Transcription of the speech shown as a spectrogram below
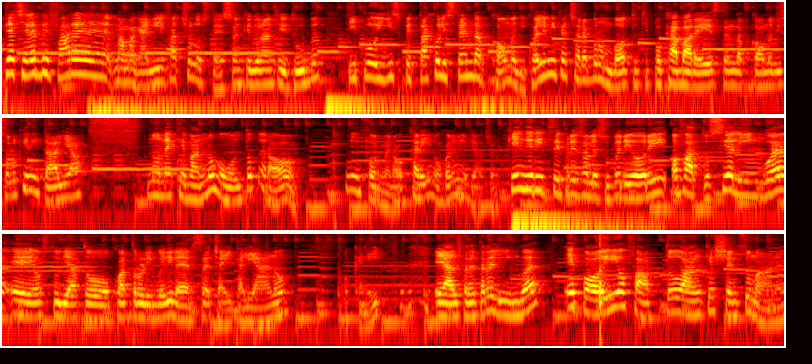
Mi piacerebbe fare, ma magari li faccio lo stesso anche durante YouTube, tipo gli spettacoli stand-up comedy. Quelli mi piacerebbero un botto, tipo cabaret stand-up comedy, solo che in Italia non è che vanno molto, però mi informerò. Carino, quelli mi piacciono. Che indirizzo hai preso alle superiori? Ho fatto sia lingue e ho studiato quattro lingue diverse, cioè italiano, ok, e altre tre lingue. E poi ho fatto anche scienze umane.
